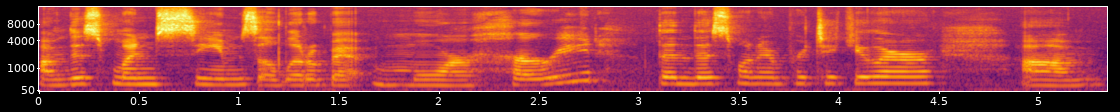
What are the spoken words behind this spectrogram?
Um, this one seems a little bit more hurried than this one in particular. Um,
